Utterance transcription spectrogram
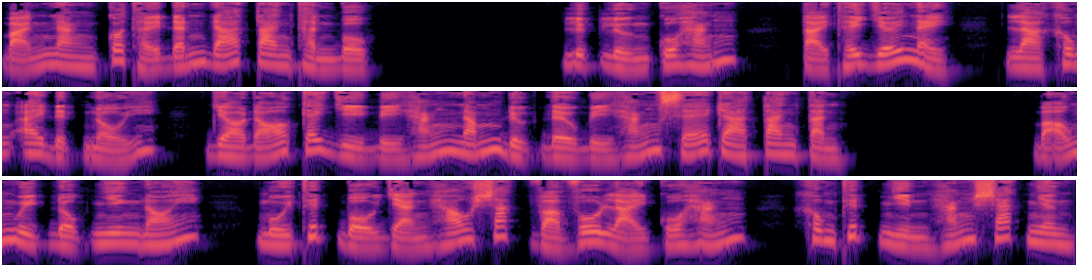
bản năng có thể đánh đá tan thành bột. Lực lượng của hắn, tại thế giới này, là không ai địch nổi, do đó cái gì bị hắn nắm được đều bị hắn xé ra tan tành. Bảo Nguyệt đột nhiên nói, mùi thích bộ dạng háo sắc và vô lại của hắn, không thích nhìn hắn sát nhân,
